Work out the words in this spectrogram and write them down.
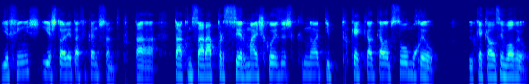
e afins, e a história está a ficar interessante, porque está, está a começar a aparecer mais coisas que não é tipo porque é que aquela pessoa morreu e o que é que ela se envolveu.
